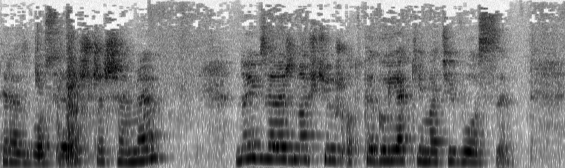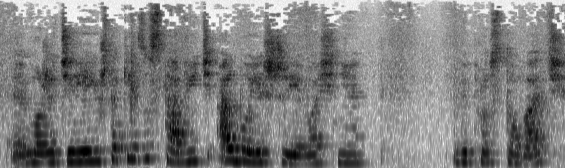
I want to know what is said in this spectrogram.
Teraz włosy rozczeszemy. No i w zależności już od tego, jakie macie włosy, możecie je już takie zostawić, albo jeszcze je właśnie wyprostować.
